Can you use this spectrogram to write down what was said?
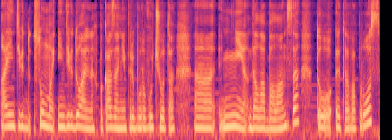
а индивиду... сумма индивидуальных показаний приборов учета не дала баланса, то это вопрос,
